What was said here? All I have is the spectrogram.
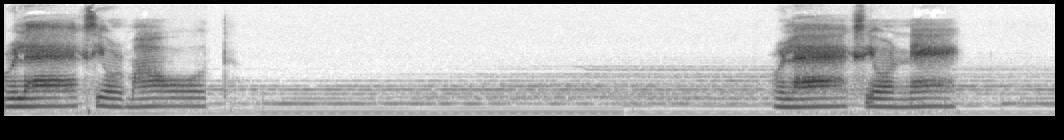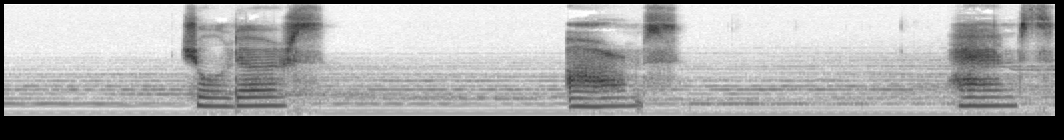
relax your mouth. Relax your neck, shoulders, arms, hands,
